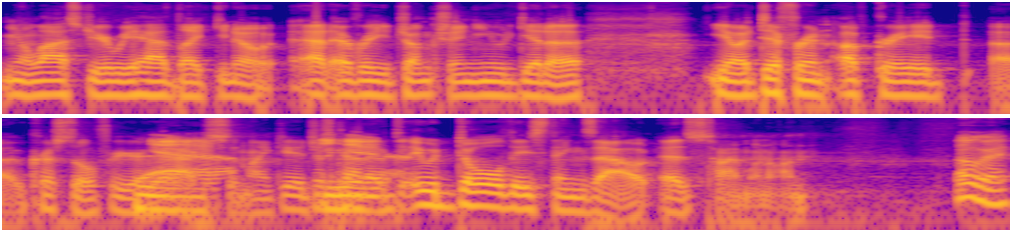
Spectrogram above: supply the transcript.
you know, last year we had like you know at every junction you would get a you know a different upgrade uh, crystal for your Yeah. axe, and like it just kind of it would dole these things out as time went on. Okay.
